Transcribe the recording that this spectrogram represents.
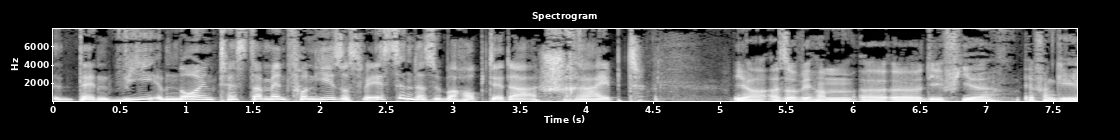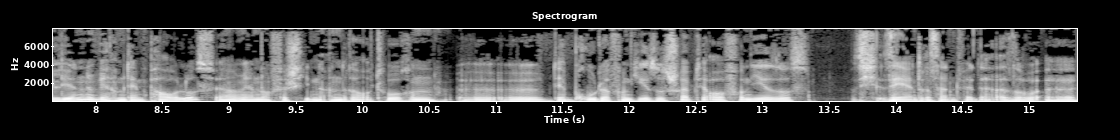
denn wie im Neuen Testament von Jesus? Wer ist denn das überhaupt, der da schreibt? Ja, also wir haben äh, äh, die vier Evangelien, wir haben den Paulus, ja, wir haben noch verschiedene andere Autoren. Äh, äh, der Bruder von Jesus schreibt ja auch von Jesus, was ich sehr interessant finde. Also äh,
